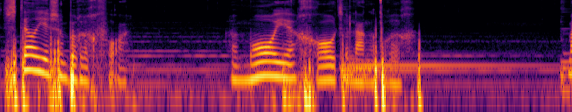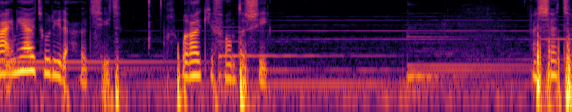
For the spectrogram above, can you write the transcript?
Stel je eens een brug voor. Een mooie, grote, lange brug. Maakt niet uit hoe die eruit ziet. Gebruik je fantasie. En zet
